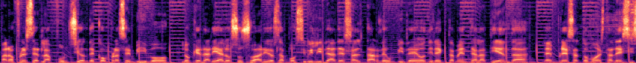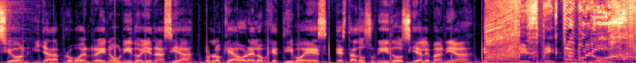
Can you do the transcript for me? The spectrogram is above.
para ofrecer la función de compras en vivo, lo que daría a los usuarios la posibilidad de saltar de un video directamente a la tienda. La empresa tomó esta decisión y ya la probó en Reino Unido y en Asia, por lo que ahora el objetivo es Estados Unidos y Alemania. Espectáculos.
